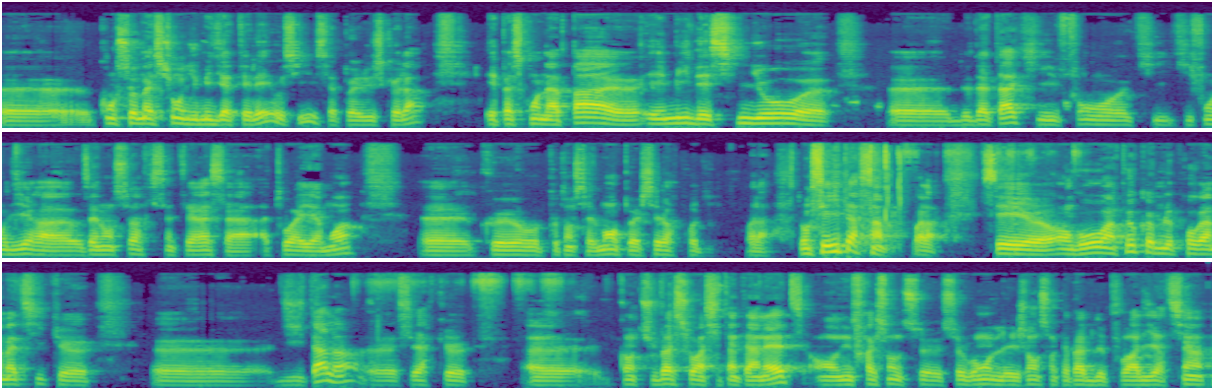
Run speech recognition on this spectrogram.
euh, consommation du média télé aussi, ça peut aller jusque là, et parce qu'on n'a pas euh, émis des signaux de data qui font dire aux annonceurs qui s'intéressent à, toi et à moi que potentiellement on peut acheter leurs produits. Voilà. Donc c'est hyper simple. Voilà. C'est euh, en gros un peu comme le programmatique euh, euh digital. Hein. Euh, c'est-à-dire que quand tu vas sur un site internet, en une fraction de seconde, les gens sont capables de pouvoir dire tiens,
